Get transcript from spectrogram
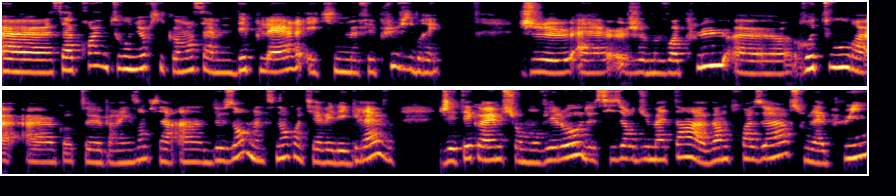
euh, ça prend une tournure qui commence à me déplaire et qui ne me fait plus vibrer. je euh, je me vois plus euh, retour quand euh, par exemple il y a un deux ans maintenant quand il y avait les grèves j'étais quand même sur mon vélo de 6 heures du matin à 23 heures sous la pluie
